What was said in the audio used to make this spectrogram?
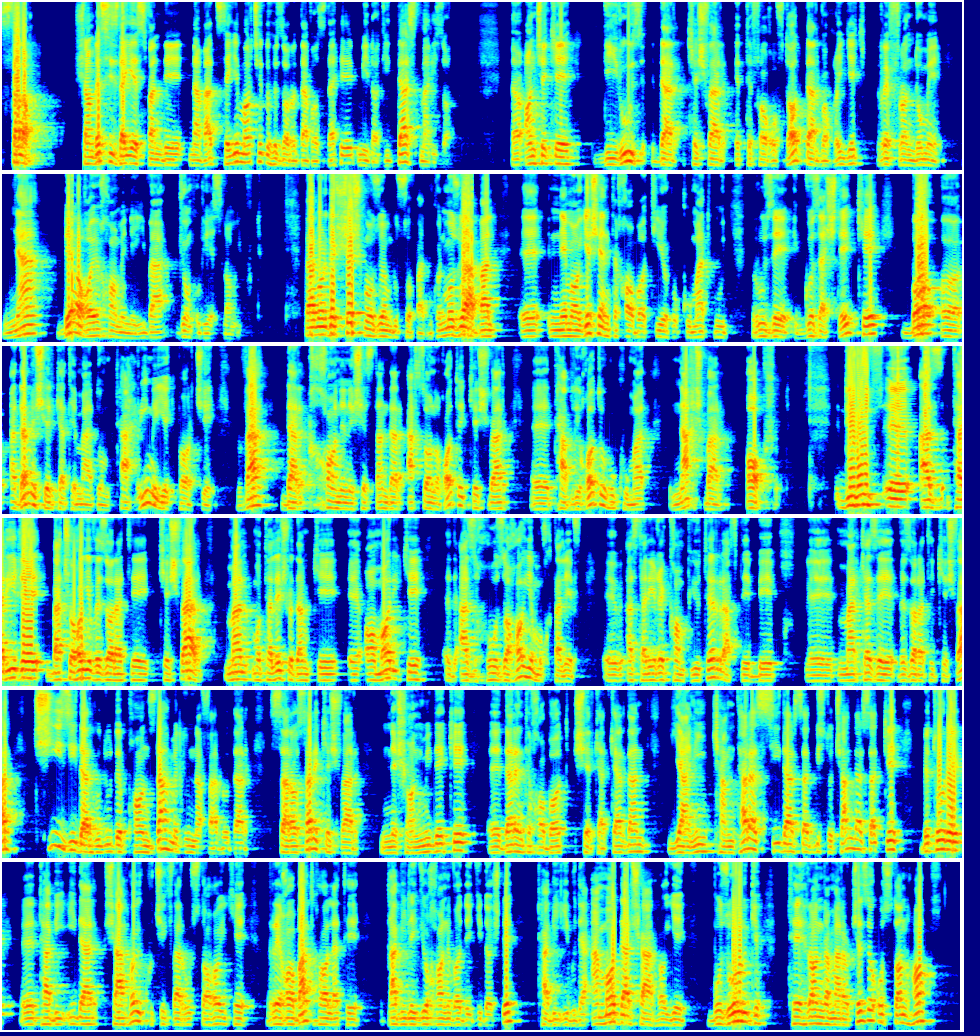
سلام. شنبه 13 اسفند 90 3 مارچ 2012 میلادی دست مریضان آنچه که دیروز در کشور اتفاق افتاد در واقع یک رفراندوم نه به آقای خامنه ای و جمهوری اسلامی بود. در مورد شش موضوع امروز صحبت می‌کنیم. موضوع اول نمایش انتخاباتی حکومت بود روز گذشته که با عدم شرکت مردم تحریم یک پارچه و در خانه نشستن در اقصانقات کشور تبلیغات حکومت نقش بر آب شد. دیروز از طریق بچه های وزارت کشور من مطلع شدم که آماری که از حوزه های مختلف از طریق کامپیوتر رفته به مرکز وزارت کشور. چیزی در حدود 15 میلیون نفر رو در سراسر کشور نشان میده که در انتخابات شرکت کردند یعنی کمتر از سی درصد بیست و چند درصد که به طور طبیعی در شهرهای کوچیک و روستاهایی که رقابت حالت قبیلگی و خانوادگی داشته طبیعی بوده. اما در شهرهای بزرگ تهران و مراکز استانها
